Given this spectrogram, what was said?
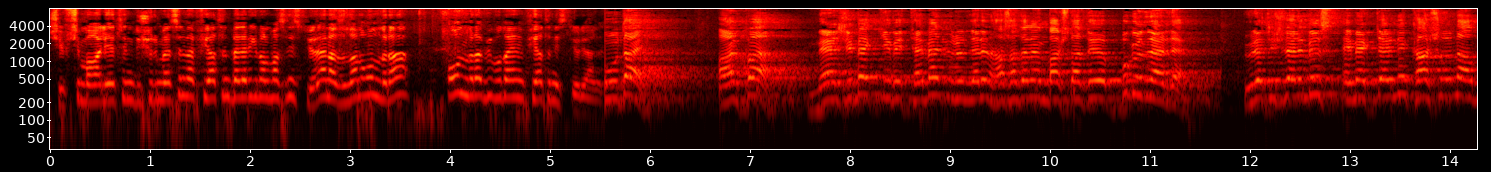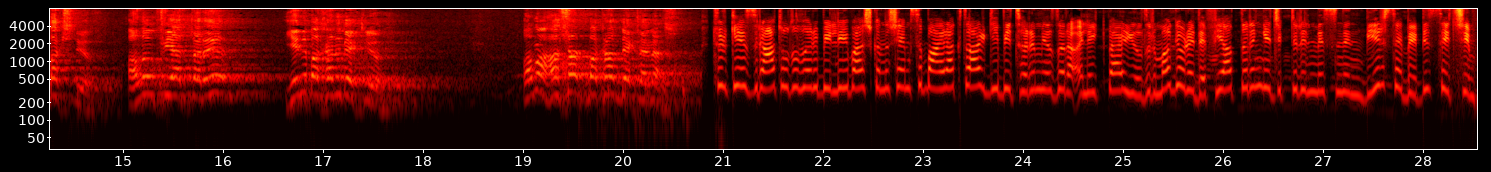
Çiftçi maliyetini düşürmesini ve fiyatın belirgin olmasını istiyor. En azından 10 lira 10 lira bir buğdayın fiyatını istiyor yani. Buğday, arpa, mercimek gibi temel ürünlerin hasadının başladığı bu günlerde üreticilerimiz emeklerinin karşılığını almak istiyor. Alım fiyatları yeni bakanı bekliyor. Ama hasat bakan beklemez. Türkiye Ziraat Odaları Birliği Başkanı Şemsi Bayraktar gibi tarım yazarı Ali Ekber Yıldırım'a göre de fiyatların geciktirilmesinin bir sebebi seçim.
